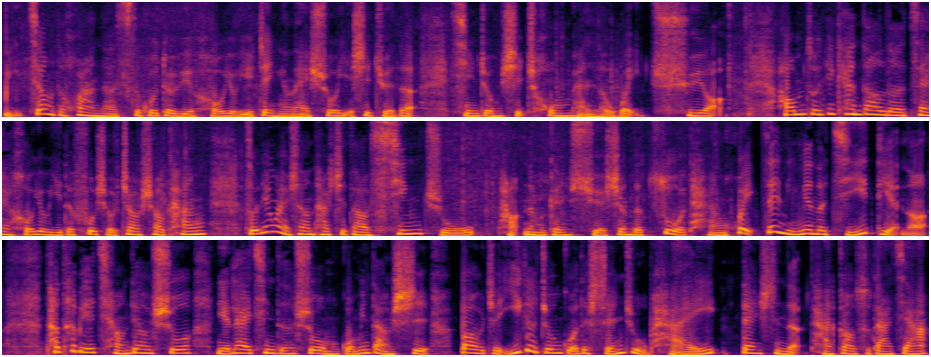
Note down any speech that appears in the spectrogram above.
比较的话呢，似乎对于侯友谊阵营来说也是觉得心中是充满了委屈哦。好，我们昨天看到了在侯友谊的副手赵少康，昨天晚上他是到新竹，好，那么跟学生的座谈会，在里面的几点呢，他特别强调说，你赖清德说我们国民党是抱着一个中国的神主牌，但是呢，他告诉大家，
